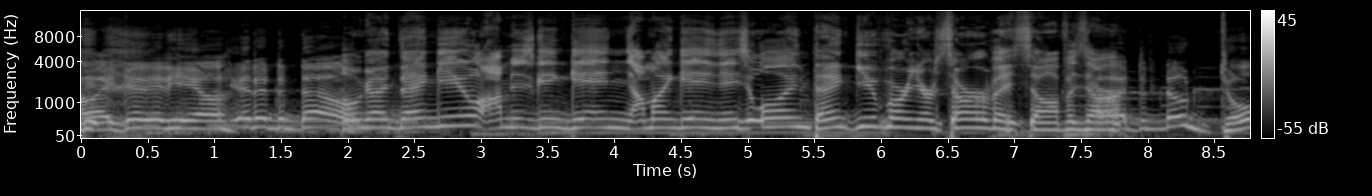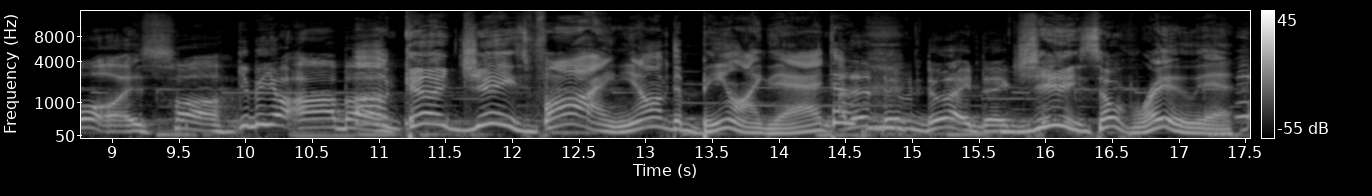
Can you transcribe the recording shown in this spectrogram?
All right, get in here. Get in the door. Okay, thank you. I'm just gonna get in. I'm gonna get in this one. Thank you for your service, officer. Uh, no doors. Huh. Give me your armor. okay, jeez, fine. You don't have to be like that. I that. didn't even do anything. Jeez, so rude.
